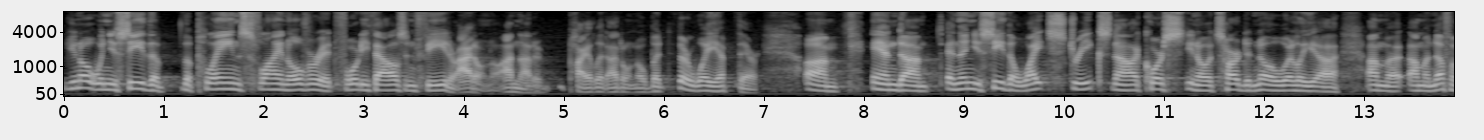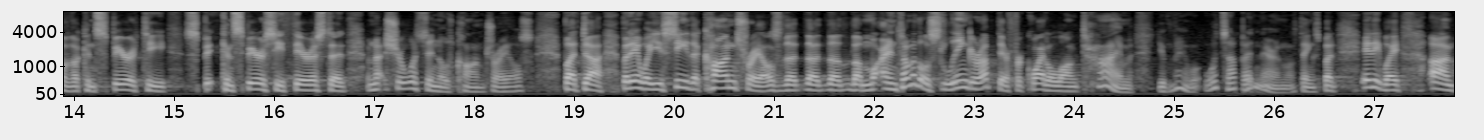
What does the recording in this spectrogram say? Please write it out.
you know, when you see the, the planes flying over at 40,000 feet, or I don't know, I'm not a pilot, I don't know, but they're way up there. Um, and, um, and then you see the white streaks. Now, of course, you know, it's hard to know really. Uh, I'm, a, I'm enough of a conspiracy, sp- conspiracy theorist that I'm not sure what's in those contrails. But, uh, but anyway, you see the contrails, the, the, the, the, and some of those linger up there for quite a long time. You, man, what's up in there and those things? But anyway, um,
